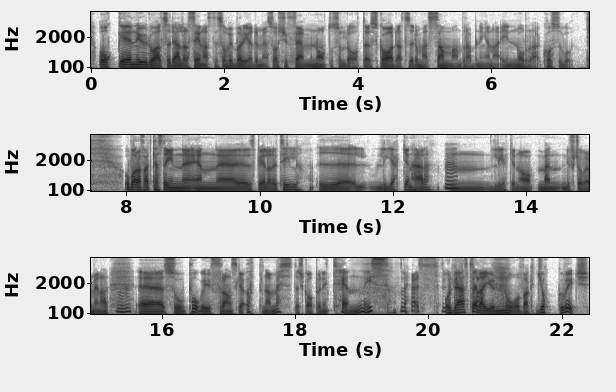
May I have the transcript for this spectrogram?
Och eh, nu då alltså det allra senaste som vi började med så har 25 NATO-soldater skadats i de här sammandrabbningarna i norra Kosovo. Och bara för att kasta in en eh, spelare till i eh, leken här, mm. leken ja, men ni förstår vad jag menar, eh, så pågår ju Franska öppna mästerskapen i tennis. Och där spelar ju Novak Djokovic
